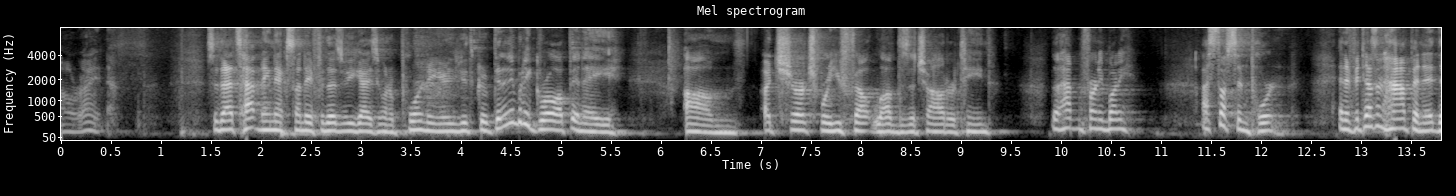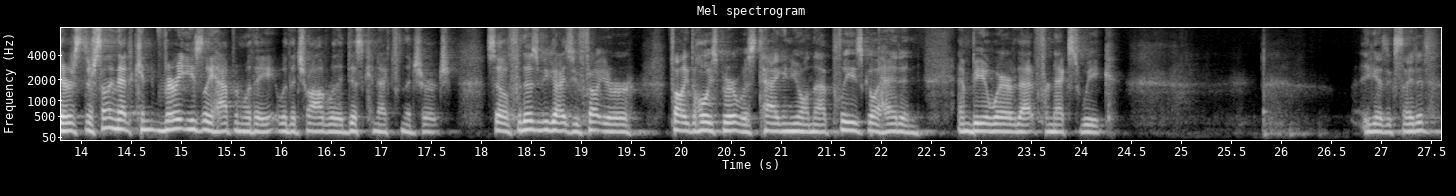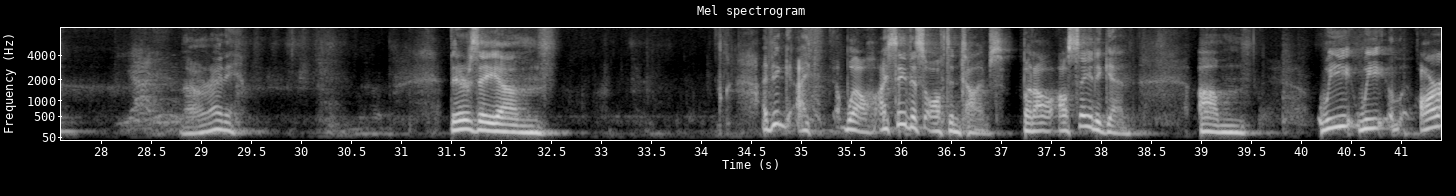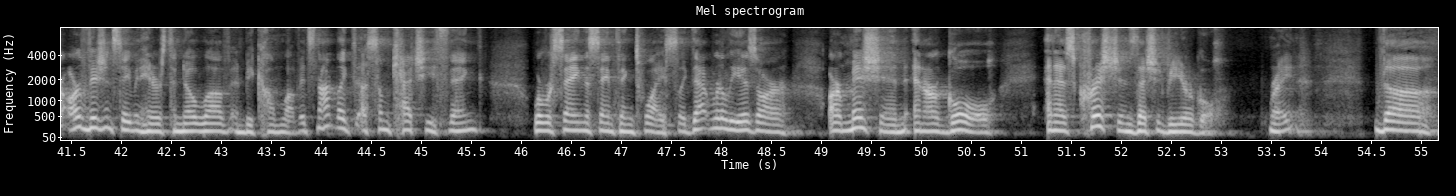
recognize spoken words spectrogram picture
All right. So that's happening next Sunday for those of you guys who want to pour into your youth group. Did anybody grow up in a um, a church where you felt loved as a child or teen? That happened for anybody? That stuff's important. And if it doesn't happen, it, there's there's something that can very easily happen with a with a child where they disconnect from the church. So for those of you guys who felt your felt like the Holy Spirit was tagging you on that, please go ahead and and be aware of that for next week. Are you guys excited? Yes. All righty. There's a um, I think I well I say this oftentimes, but I'll I'll say it again. Um, we we our our vision statement here is to know love and become love. It's not like a, some catchy thing where we're saying the same thing twice. Like that really is our our mission and our goal. And as Christians, that should be your goal, right? The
